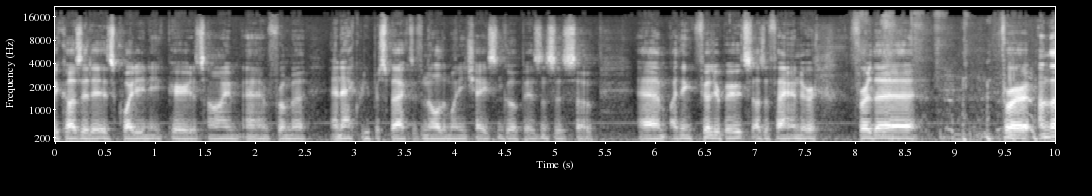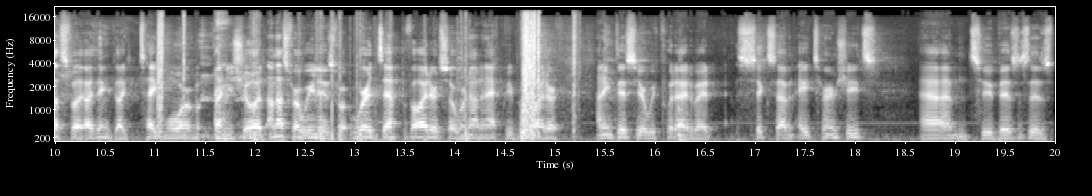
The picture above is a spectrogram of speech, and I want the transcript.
because it is quite a unique period of time um, from a, an equity perspective and all the money chasing good businesses. So um, I think fill your boots as a founder for the for and that's what I think like take more than you should and that's where we lose. We're a debt provider, so we're not an equity provider. I think this year we put out about six, seven, eight term sheets um, to businesses.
